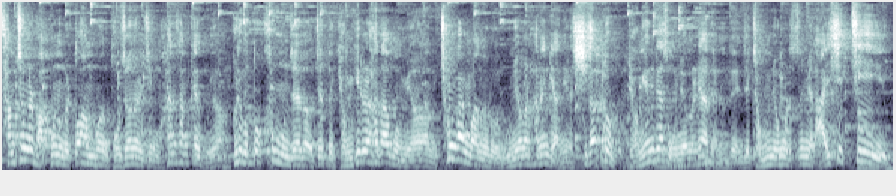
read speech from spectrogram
3층을 바꾸는 걸 또 한 번 도전을 지금 한 상태고요. 그리고 또 큰 문제가 어쨌든 경기를 하다 보면 청각만으로 운영을 하는 게 아니라 시각도 병행돼서 운영을 해야 되는데 이제 전문 용어로 쓰면 ICT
